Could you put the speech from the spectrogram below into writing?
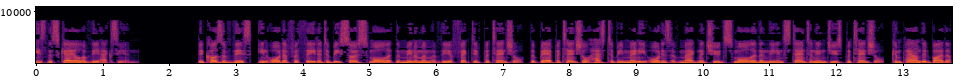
is the scale of the axion because of this, in order for theta to be so small at the minimum of the effective potential, the bare potential has to be many orders of magnitude smaller than the instanton-induced potential, compounded by the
